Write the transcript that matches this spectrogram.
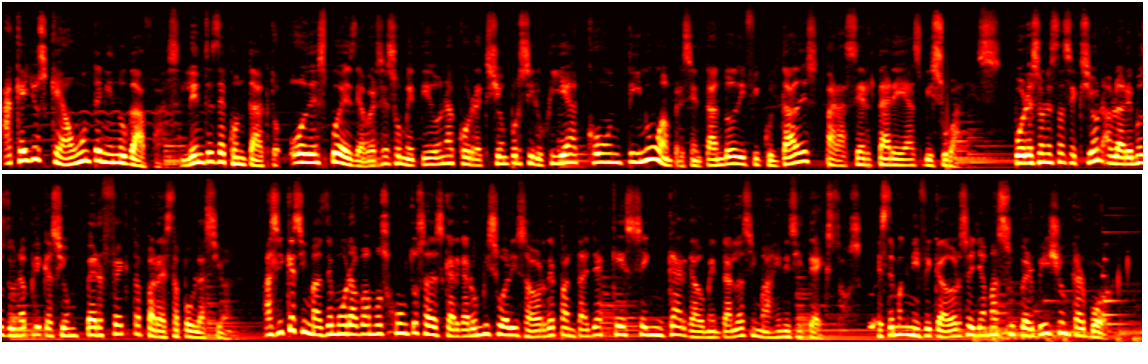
aquellos que aún teniendo gafas, lentes de contacto o después de haberse sometido a una corrección por cirugía continúan presentando dificultades para hacer tareas visuales. Por eso en esta sección hablaremos de una aplicación perfecta para esta población. Así que sin más demora vamos juntos a descargar un visualizador de pantalla que se encarga de aumentar las imágenes y textos. Este magnificador se llama Supervision Cardboard,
